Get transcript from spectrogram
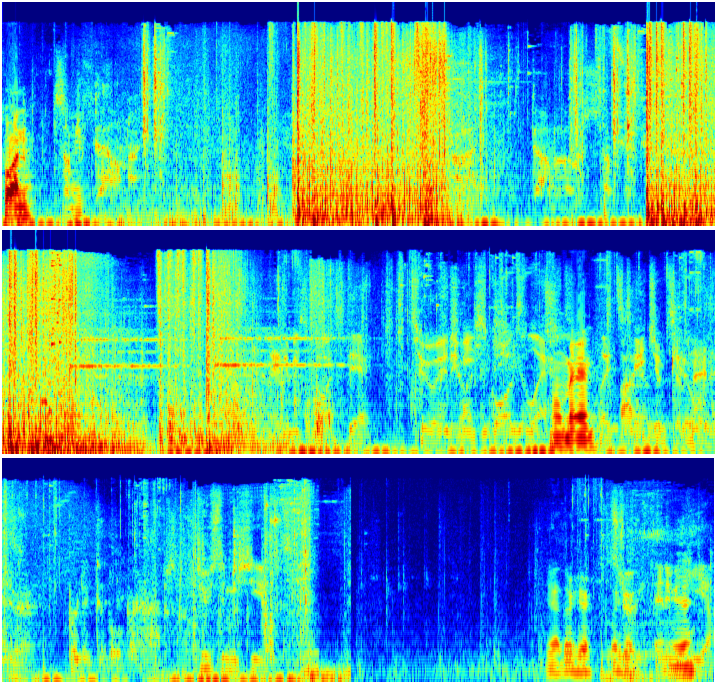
One. Subject down. Down squads left. Oh man. Let's I teach him some manners. Predictable, perhaps. Juicing me shields. Yeah, they're here. They're here. Enemy Yeah. here.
